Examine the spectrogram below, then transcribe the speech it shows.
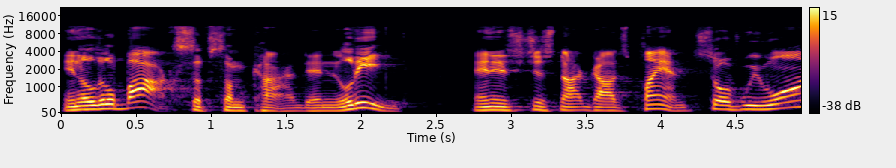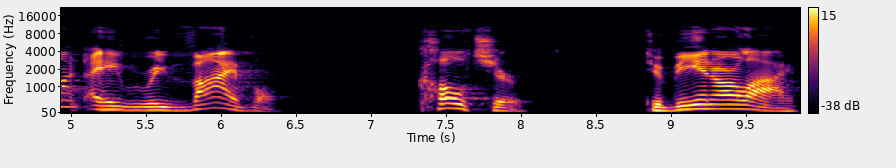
in a little box of some kind and lead. And it's just not God's plan. So if we want a revival culture to be in our life,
